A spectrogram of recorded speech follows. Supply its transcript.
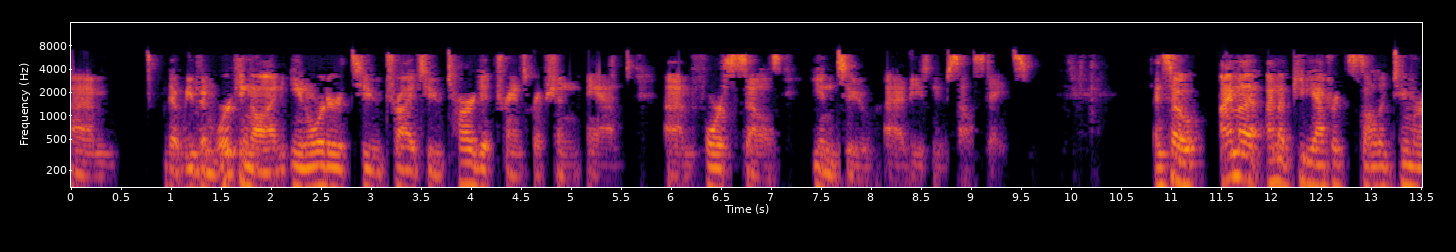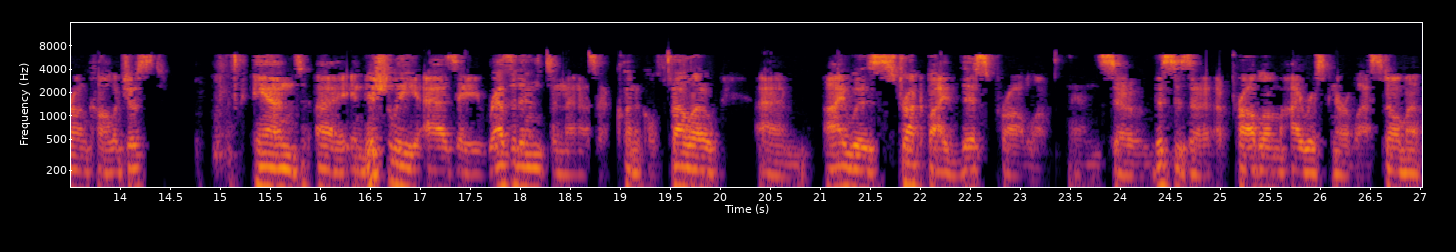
um, that we've been working on in order to try to target transcription and um, force cells into uh, these new cell states. And so I'm a I'm a pediatric solid tumor oncologist, and uh, initially as a resident and then as a clinical fellow, um, I was struck by this problem. And so this is a, a problem, high risk neuroblastoma.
